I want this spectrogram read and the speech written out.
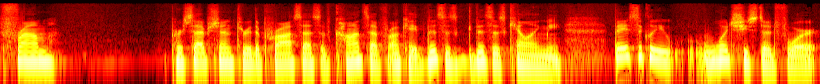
from perception through the process of concept. Okay, this is this is killing me. Basically, what she stood for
